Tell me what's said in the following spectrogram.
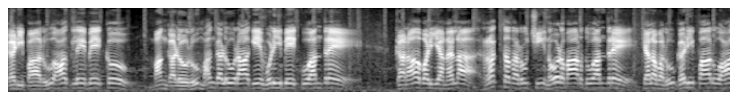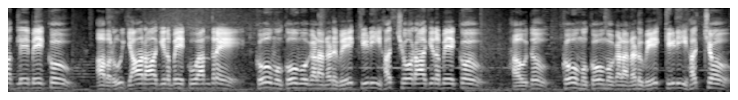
ಗಡಿಪಾರು ಆಗ್ಲೇಬೇಕು. ಮಂಗಳೂರು ಮಂಗಳೂರಾಗಿ ಉಳಿಬೇಕು ಅಂದ್ರೆ ಕರಾವಳಿಯ ನೆಲ ರಕ್ತದ ರುಚಿ ನೋಡಬಾರದು ಅಂದ್ರೆ ಕೆಲವರು ಗಡಿಪಾರು ಆಗ್ಲೇಬೇಕು. ಅವರು ಯಾರಾಗಿರಬೇಕು ಅಂದ್ರೆ ಕೋಮು ಕೋಮುಗಳ ನಡುವೆ ಕಿಡಿ ಹಚ್ಚೋರಾಗಿರಬೇಕು. ಹೌದು, ಕೋಮು ಕೋಮುಗಳ ನಡುವೆ ಕಿಡಿ ಹಚ್ಚೋ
